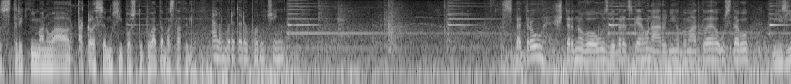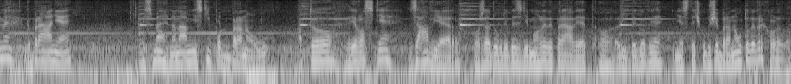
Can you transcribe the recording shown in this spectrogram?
striktní manuál, ano. takhle se musí postupovat a basta fidle. Ano, bude to doporučení. S Petrou Šternovou z Libereckého národního památkového ústavu míříme k bráně. My jsme na náměstí pod Branou a to je vlastně závěr pořadu, kdyby zdi mohli vyprávět o Líbigově městečku, protože Branou to vyvrcholilo.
